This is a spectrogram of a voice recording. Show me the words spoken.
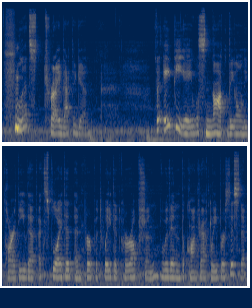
Let's try that again. The APA was not the only party that exploited and perpetuated corruption within the contract labor system.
